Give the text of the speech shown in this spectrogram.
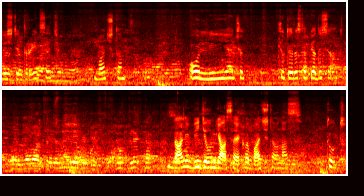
230. Бачите? Олія 450. Далі відділ м'яса, як ви бачите, у нас тут.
